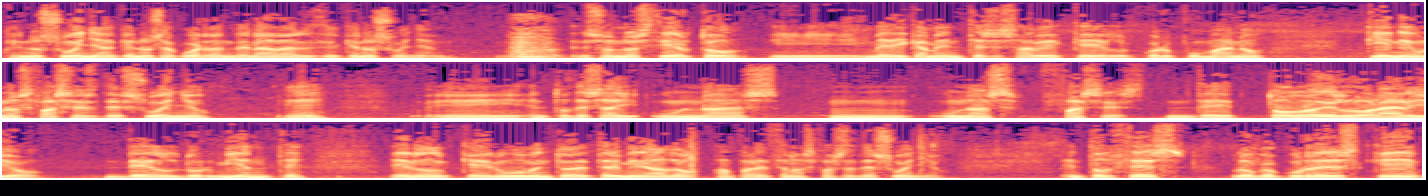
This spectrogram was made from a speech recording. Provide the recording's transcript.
que, no sueña, que no se acuerdan de nada, es decir, que no sueñan. Eso no es cierto y médicamente se sabe que el cuerpo humano tiene unas fases de sueño, ¿eh? Eh, entonces hay unas, mm, unas fases de todo el horario del durmiente en el que en un momento determinado aparecen las fases de sueño. Entonces, lo que ocurre es que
